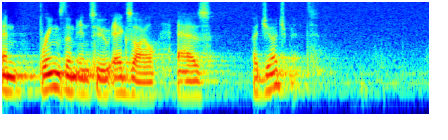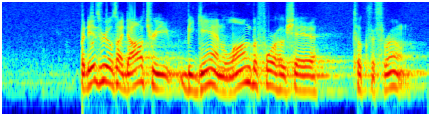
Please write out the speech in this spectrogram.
and brings them into exile as a judgment. But Israel's idolatry began long before Hoshea took the throne.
